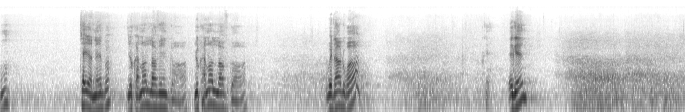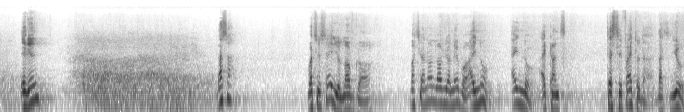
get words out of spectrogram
Hmm? Tell your neighbor, you cannot love in God. You cannot love God without what? Okay. Again? Again? That's all. But you say you love God, but you do not love your neighbor. I know. I know. I can testify to that. That you,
